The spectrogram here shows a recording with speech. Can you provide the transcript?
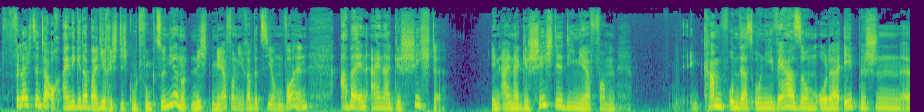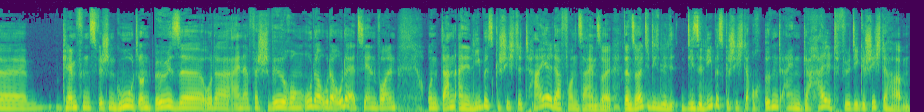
Vielleicht sind da auch einige dabei, die richtig gut funktionieren und nicht mehr von ihrer Beziehung wollen. Aber in einer Geschichte, in einer Geschichte, die mir vom Kampf um das Universum oder epischen äh, Kämpfen zwischen Gut und Böse oder einer Verschwörung oder oder oder erzählen wollen und dann eine Liebesgeschichte Teil davon sein soll, dann sollte die, diese Liebesgeschichte auch irgendeinen Gehalt für die Geschichte haben.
